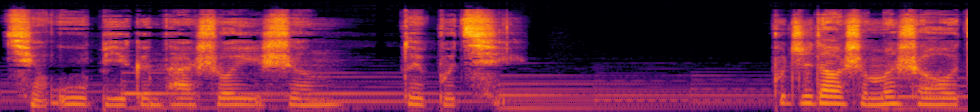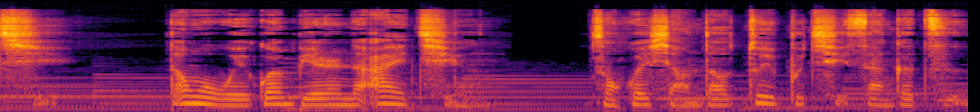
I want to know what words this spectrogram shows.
请务必跟他说一声对不起。不知道什么时候起，当我围观别人的爱情，总会想到“对不起”三个字。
